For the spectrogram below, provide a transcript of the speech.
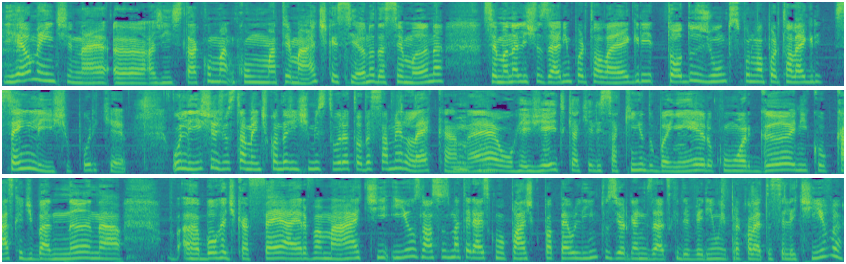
e realmente, né, uh, a gente está com uma, com uma temática esse ano da semana, Semana Lixo Zero em Porto Alegre, todos juntos por uma Porto Alegre sem lixo. Por quê? O lixo é justamente quando a gente mistura toda essa meleca, uhum. né, o rejeito que é aquele saquinho do banheiro com orgânico, casca de banana, a borra de café, a erva mate e os nossos materiais como plástico, papel limpos e organizados que deveriam ir para coleta seletiva,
